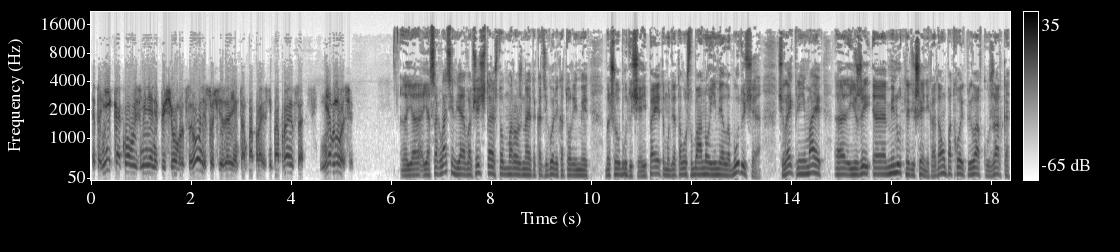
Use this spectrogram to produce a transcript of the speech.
Это никакого изменения в пищевом рационе, с точки зрения там поправиться, не поправиться, не вносит. Э, я, я согласен, я вообще считаю, что мороженое это категория, которая имеет большое будущее. И поэтому для того, чтобы оно имело будущее, человек принимает э, ежеминутное решение. Когда он подходит к прилавку, жарко,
